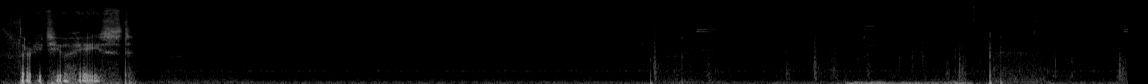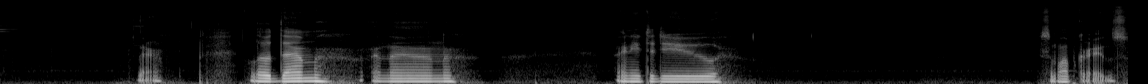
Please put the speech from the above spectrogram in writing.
32 haste. There. Load them, and then I need to do some upgrades.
